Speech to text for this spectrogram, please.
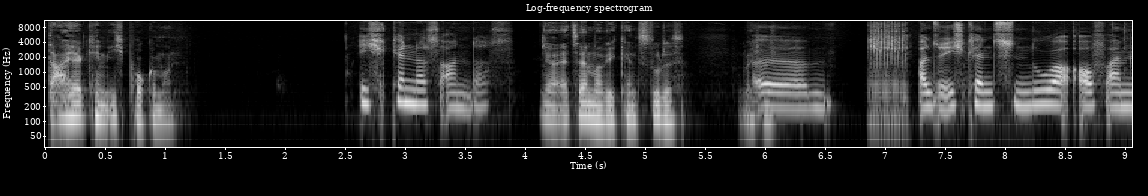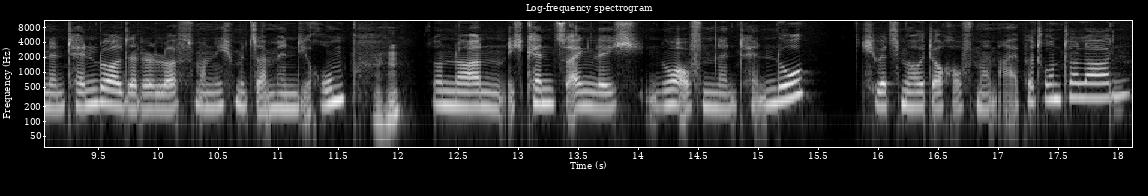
Daher kenne ich Pokémon. Ich kenne das anders. Ja, erzähl mal, wie kennst du das? Ähm, also ich kenne es nur auf einem Nintendo, also da läuft man nicht mit seinem Handy rum, Mhm. sondern ich kenne es eigentlich nur auf dem Nintendo. Ich werde es mir heute auch auf meinem iPad runterladen.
